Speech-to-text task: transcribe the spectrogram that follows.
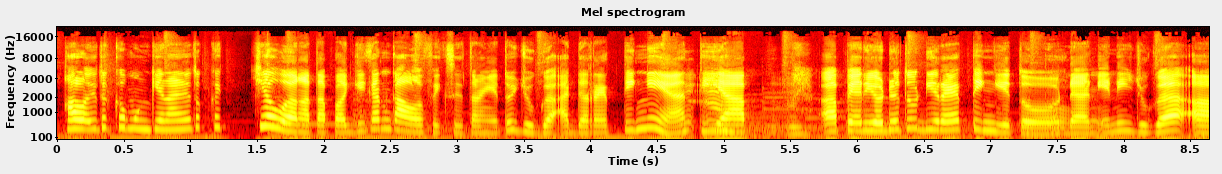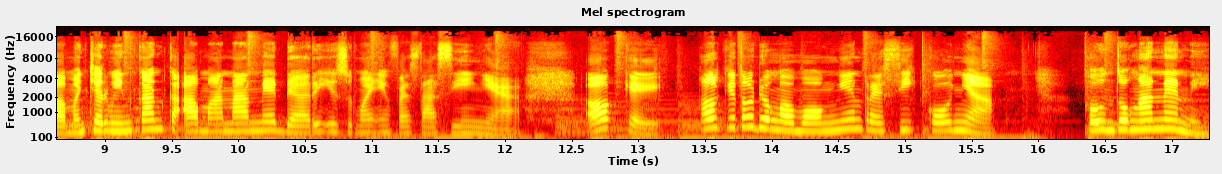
kalau itu kemungkinannya itu kecil banget apalagi kan kalau fixed return itu juga ada ratingnya ya tiap Mm-mm. uh, periode tuh di rating gitu Betul. dan ini juga uh, mencerminkan keamanannya dari instrumen investasinya. Oke, kalau kita udah ngomongin resikonya, keuntungannya nih,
